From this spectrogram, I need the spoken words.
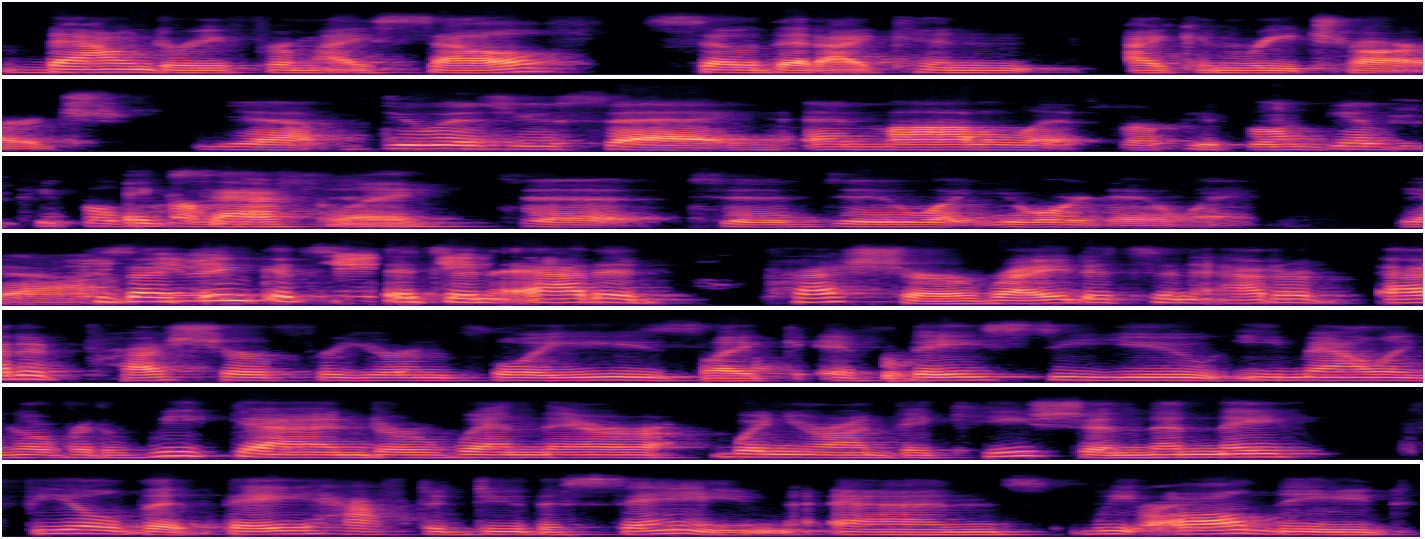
boundary for myself so that I can I can recharge. Yeah, do as you say and model it for people and give people exactly to to do what you're doing. Yeah, because I think it's it's an added pressure, right? It's an added added pressure for your employees. Like if they see you emailing over the weekend or when they're when you're on vacation, then they feel that they have to do the same, and we right. all need,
